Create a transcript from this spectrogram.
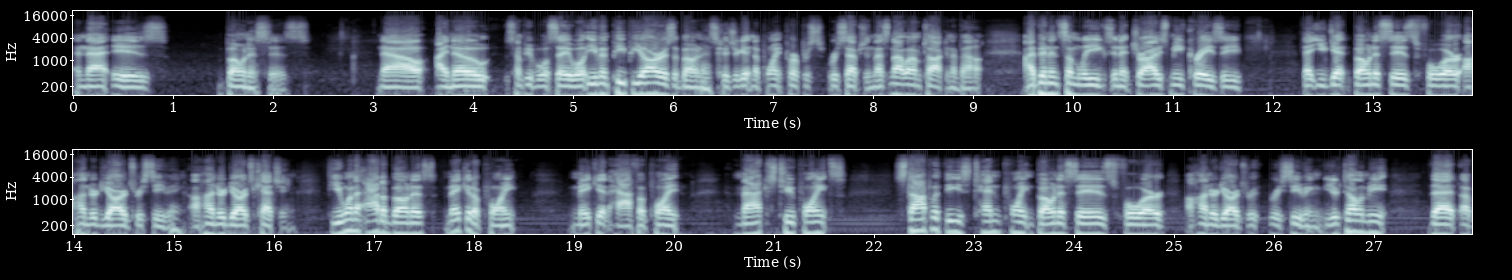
and that is bonuses. Now, I know some people will say, well, even PPR is a bonus because you're getting a point per reception. That's not what I'm talking about. I've been in some leagues, and it drives me crazy that you get bonuses for 100 yards receiving, 100 yards catching. If you want to add a bonus, make it a point, make it half a point, max two points. Stop with these 10 point bonuses for 100 yards re- receiving. You're telling me that a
